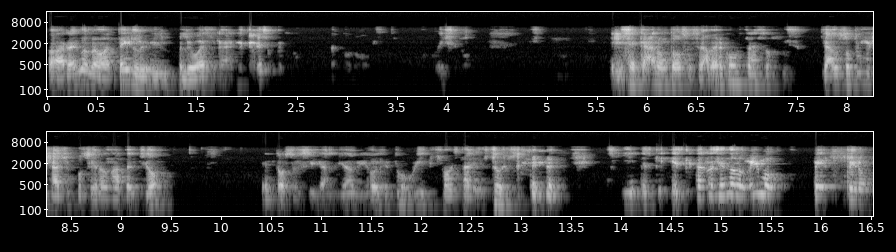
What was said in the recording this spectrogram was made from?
Agarré, lo levanté y le, le voy a estirar en la cabeza. Pero y se quedaron todos, o sea, a ver cómo está eso. Ya los otros muchachos pusieron atención. Entonces, si ya vio, le dijo, uy, ¿cómo está esto? es, que, es que están haciendo lo mismo, pero, pero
